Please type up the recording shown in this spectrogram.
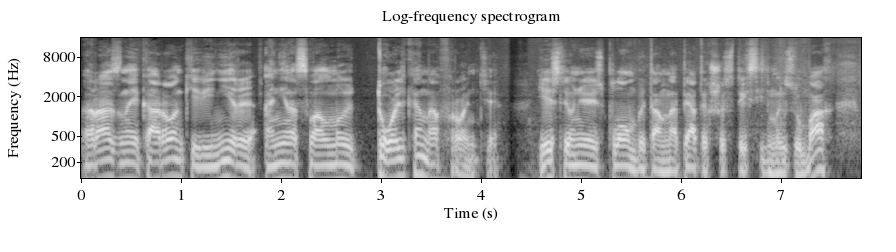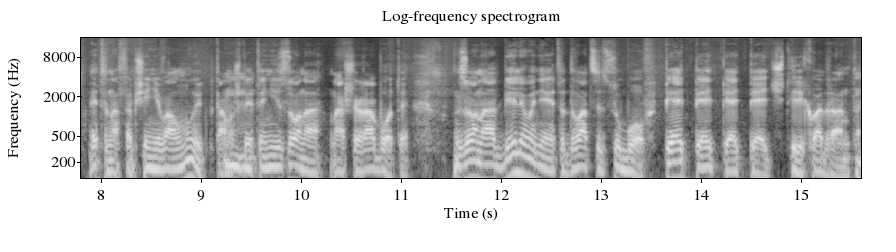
разные коронки, виниры, они нас волнуют только на фронте. Если у нее есть пломбы там на пятых, шестых, седьмых зубах, это нас вообще не волнует, потому что это не зона нашей работы. Зона отбеливания – это 20 зубов. 5, 5, 5, 5, 4 квадранта.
